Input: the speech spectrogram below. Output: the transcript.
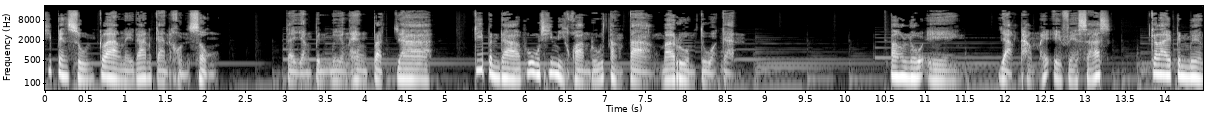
ที่เป็นศูนย์กลางในด้านการขนส่ง แต่ยังเป็นเมืองแห่งปรัชญา ที่บรรดาผู้ที่มีความรู้ต่างๆ มารวมตัวกัน เปาโลเองอยากทำให้เอเฟซัสกลายเป็นเมือง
